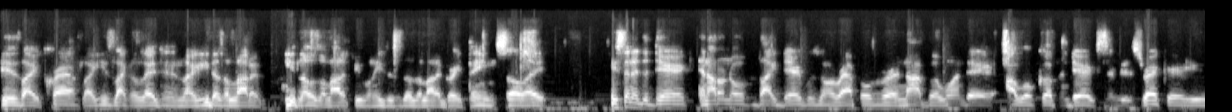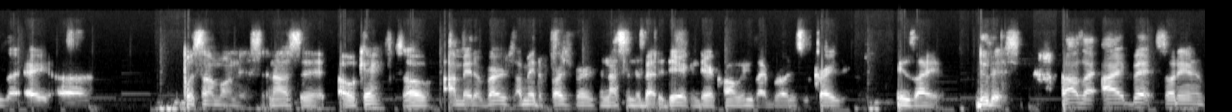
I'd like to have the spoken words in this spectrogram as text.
his like craft. Like he's like a legend. Like he does a lot of he knows a lot of people and he just does a lot of great things. So like he sent it to Derek, and I don't know if like Derek was gonna rap over or not. But one day I woke up and Derek sent me this record. He was like, "Hey, uh." put something on this. And I said, okay. So I made a verse. I made the first verse and I sent it back to Derek and Derek called me. He's like, bro, this is crazy. He was like, do this. And I was like, I bet. So then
